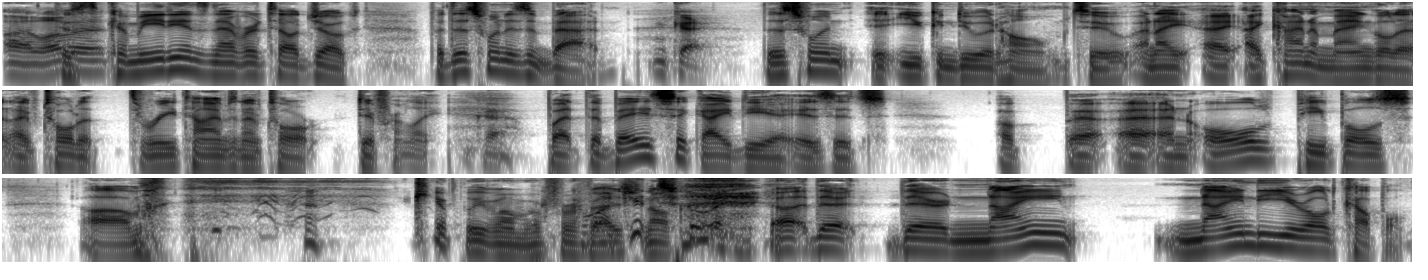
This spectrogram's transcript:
I love because it. comedians never tell jokes, but this one isn't bad. okay. This one it, you can do at home too. And I, I, I kind of mangled it. I've told it three times and I've told it differently. Okay. But the basic idea is it's a, a an old people's. Um, I can't believe I'm a professional. it. Uh, they're they're nine, 90 year old couple,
